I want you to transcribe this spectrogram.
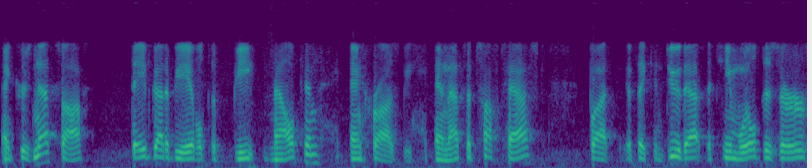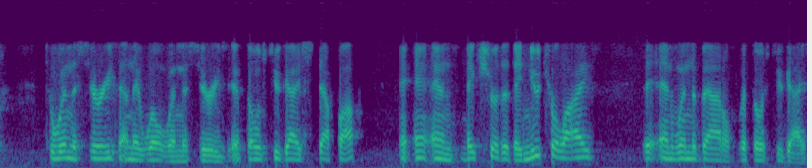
and Kuznetsov. They've got to be able to beat Malkin and Crosby, and that's a tough task. But if they can do that, the team will deserve to win the series, and they will win the series if those two guys step up and, and make sure that they neutralize and win the battle with those two guys.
